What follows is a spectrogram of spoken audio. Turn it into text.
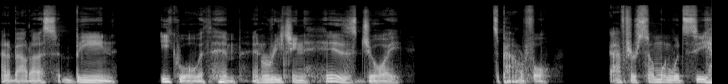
and about us being equal with him and reaching his joy. It's powerful after someone would see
